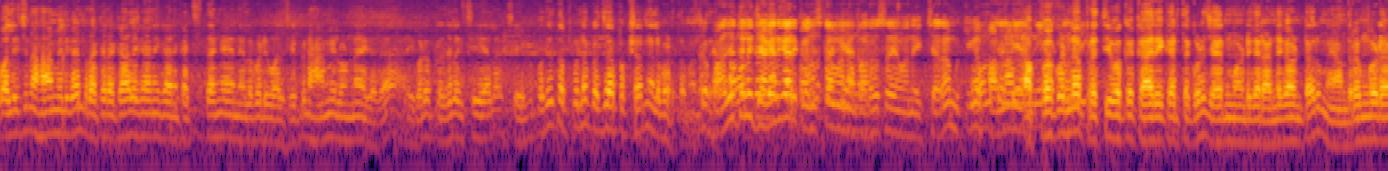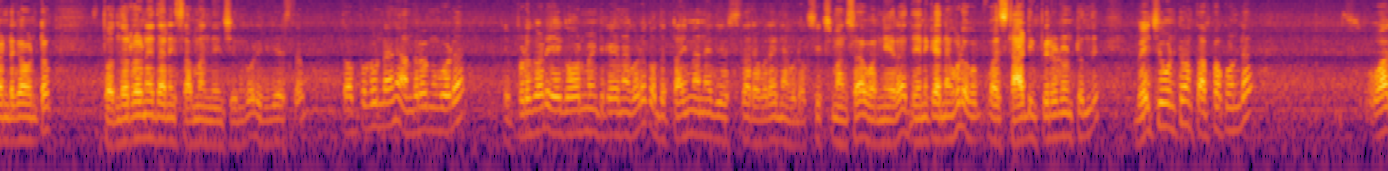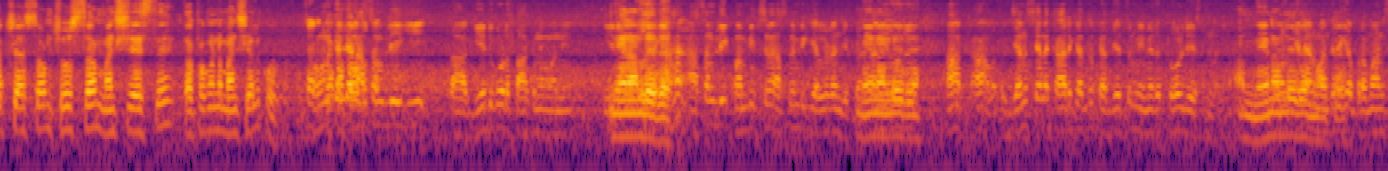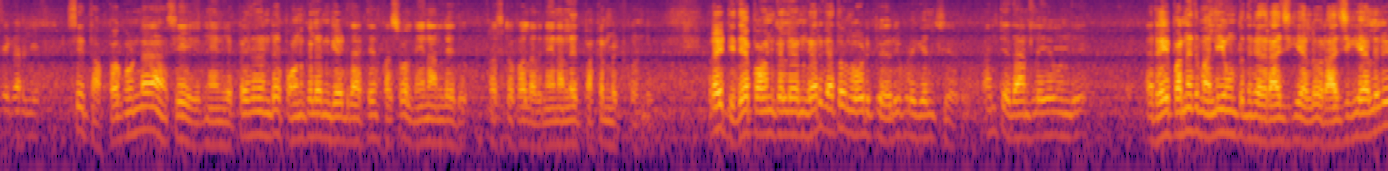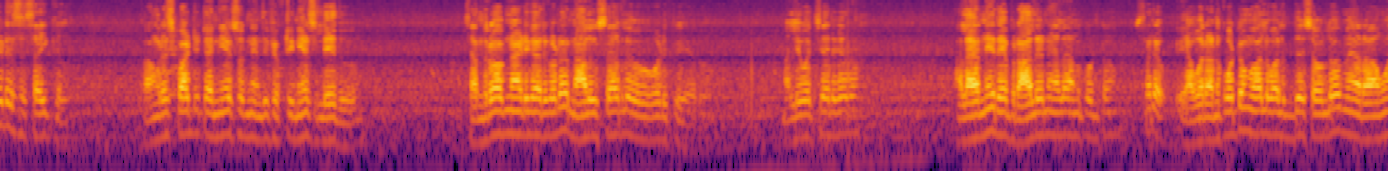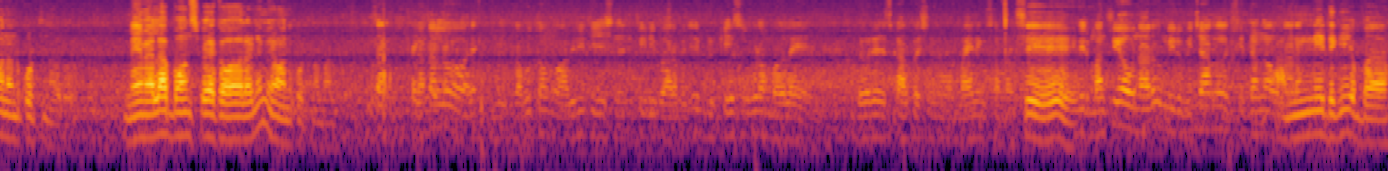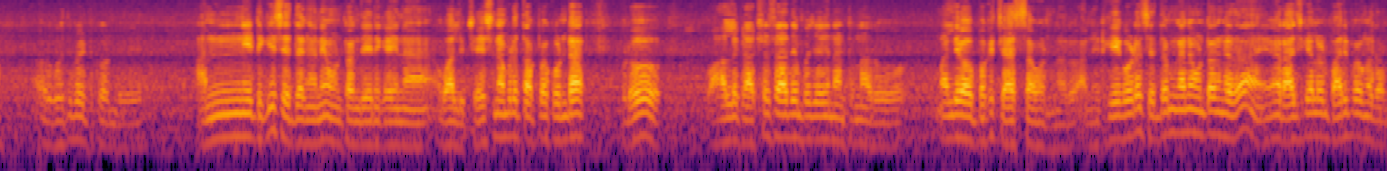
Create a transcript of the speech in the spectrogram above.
వాళ్ళు ఇచ్చిన హామీలు కానీ రకరకాలు కానీ కానీ ఖచ్చితంగా నిలబడి వాళ్ళు చెప్పిన హామీలు ఉన్నాయి కదా అవి కూడా ప్రజలకు చేయాలా? చేయకపోతే తప్పకుండా ప్రజాపక్షాన్ని నిలబడతాం. బాధితులు జగన్ గారు కలుస్తామన్న భరోసా ఏమైనా ఇచ్చారా? ముఖ్యంగా పల్నాడు తప్పకుండా ప్రతి ఒక్క కార్యకర్త కూడా జగన్మోహన్ రెడ్డి గారు అండగా ఉంటారు మేము అందరం కూడా అండగా ఉంటాం. తొందరలోనే దానికి సంబంధించింది కూడా ఇది చేస్తాం. తప్పకుండానే అందరం కూడా ఎప్పుడు కూడా ఏ గవర్నమెంట్కి అయినా కూడా కొంత టైం అనేది ఇస్తారు ఎవరైనా కూడా. ఒక సిక్స్ మంత్సా వన్ ఇయరా దేనికైనా కూడా ఒక స్టార్టింగ్ పీరియడ్ ఉంటుంది. వేచి ఉంటాం తప్పకుండా. వాక్ చేస్తాం చూస్తాం మంచి చేస్తే తప్పకుండా మంచి చేయాలి కోరుకుంటాం పవన్ కళ్యాణ్ అసెంబ్లీకి ఆ గేట్ కూడా తాకనివ్వని నేను అనలేదే. అసెంబ్లీకి పంపించిన అసెంబ్లీకి వెళ్ళడం చెప్పారు. నేను అనలేదే. జనసేన కార్యకర్తలు పెద్ద ఎత్తున మీ మీద ట్రోల్ చేస్తున్నారు. నేను అనలేదన్నమాట మంత్రిగా ప్రమాణ స్వీకారం చేసి. సి తప్పకుండా. సి నేను చెప్పేది అంటే పవన్ కళ్యాణ్ గేట్ దాటితే ఫస్ట్ ఆఫ్ ఆల్ నేను అనలేదు. ఫస్ట్ ఆఫ్ ఆల్ అది నేను అనలేదు పక్కన పెట్టుకోండి. రైట్ ఇదే పవన్ కళ్యాణ్ గారు గతంలో ఓడిపోయారు ఇప్పుడు గెలిచారు. అంతే దాంట్లో ఏముంది? రేపు అనేది మళ్ళీ ఉంటుంది కదా రాజకీయాల్లో. రాజకీయాల్లో it is cycle Congress party ten years ఉంది ఫిఫ్టీన్ ఇయర్స్ లేదు? చంద్రబాబు నాయుడు గారు కూడా నాలుగు సార్లు ఓడిపోయారు. మళ్ళీ వచ్చారు కదా. అలా అని రేపు రాలేని ఎలా అనుకుంటాం? సరే ఎవరు అనుకోవటం వాళ్ళు వాళ్ళ ఉద్దేశంలో మేము రాము అని అనుకుంటున్నారు. మేము ఎలా బౌన్స్ బ్యాక్ అవ్వాలని మేము అనుకుంటున్నాం ప్రభుత్వం అవినీతి ఇప్పుడు కేసులు కూడా మొదలయ్యాయి. బెవరేజెస్ కార్పొరేషన్ మైనింగ్ సంబంధించి. సి మీరు మంత్రిగా ఉన్నారు మీరు విచారణలకు సిద్ధంగా ఉన్నారు. అన్నిటికీ గుర్తుపెట్టుకోండి. అన్నిటికీ సిద్ధంగానే ఉంటాం దేనికైనా. వాళ్ళు చేసినప్పుడు తప్పకుండా ఇప్పుడు వాళ్ళు కక్ష సాధింపు చేయని అంటున్నారు. మళ్ళీ ఒక పక్క చేస్తామంటున్నారు. అన్నిటికీ కూడా సిద్ధంగానే ఉంటాం కదా. ఏం రాజకీయాల్లో పారిపోం కదా.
